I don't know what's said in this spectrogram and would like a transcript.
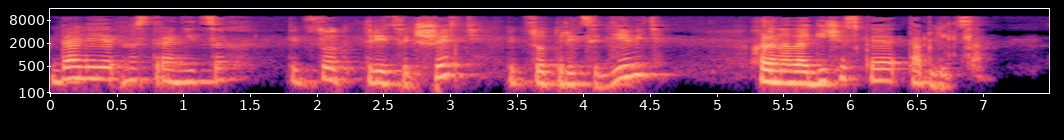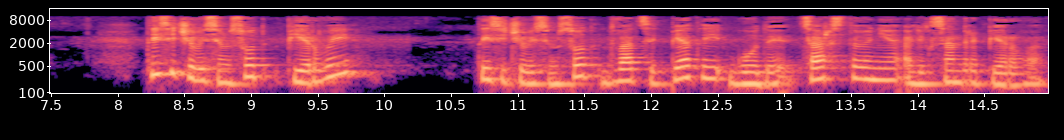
Далее на страницах 536-539 хронологическая таблица. 1801-1825 годы царствования Александра I.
